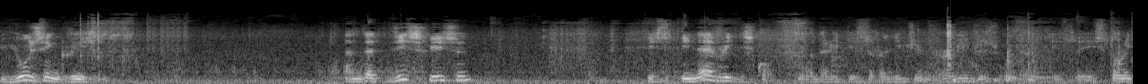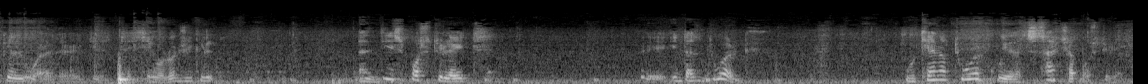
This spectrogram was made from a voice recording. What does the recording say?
using reason, and that this reason is in every discourse, whether it is religion, religious, whether it is historical, whether it is theological, and this postulate, eh, it doesn't work. We cannot work with such a postulate,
